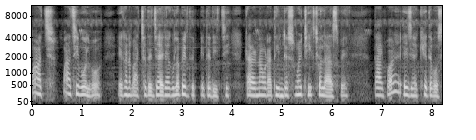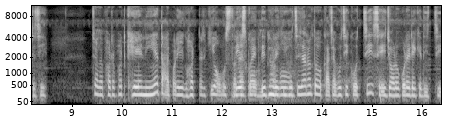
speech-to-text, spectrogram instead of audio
পাঁচ পাঁচই বলব। এখানে বাচ্চাদের জায়গাগুলো পেতে পেতে দিচ্ছি কেননা ওরা তিনটের সময় ঠিক চলে আসবে। তারপর এই যে খেতে বসেছি। চলো ফটাফট খেয়ে নিয়ে তারপরে এই ঘরটার কি অবস্থা বেশ কয়েকদিন ধরে কি হচ্ছে জানো তো? কাচাকুচি করছি সেই জড়ো করে রেখে দিচ্ছি।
